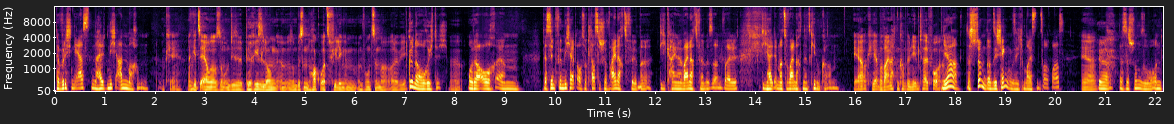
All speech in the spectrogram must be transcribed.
da würde ich den ersten halt nicht anmachen. Okay, dann geht es eher um, so um diese Berieselung, ähm, so ein bisschen Hogwarts-Feeling im, im Wohnzimmer, oder wie? Genau, richtig. Ja. Oder auch, ähm, das sind für mich halt auch so klassische Weihnachtsfilme, die keine Weihnachtsfilme sind, weil die halt immer zu Weihnachten ins Kino kamen. Ja, okay, aber Weihnachten kommt in jedem Teil vor, ne? Ja, das stimmt. Und sie schenken sich meistens auch was. Ja. Ja. Das ist schon so. Und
